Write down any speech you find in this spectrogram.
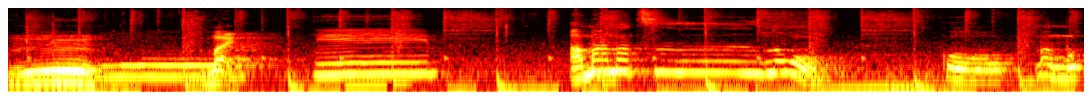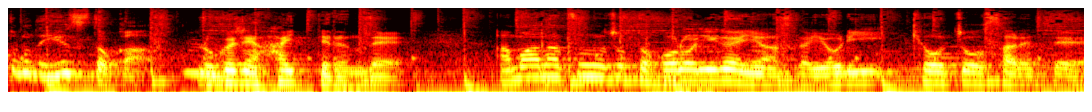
うー。んうまい。へえ甘夏のこうまあもともと柚子とか6陣入ってるんで、甘夏のちょっとほろ苦いニュアンスがより強調されて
